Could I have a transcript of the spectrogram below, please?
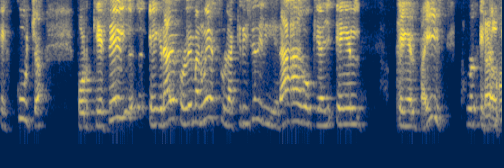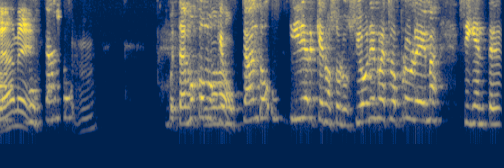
escucha, porque ese es el, grave problema nuestro, la crisis de liderazgo que hay en el, en el país. Estamos buscando... Estamos como que buscando un líder que nos solucione nuestros problemas sin entender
